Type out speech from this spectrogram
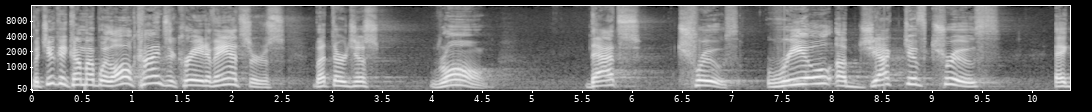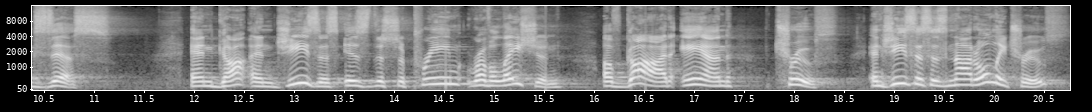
but you could come up with all kinds of creative answers, but they're just wrong. That's truth. Real objective truth exists. And, God, and Jesus is the supreme revelation of God and truth. And Jesus is not only truth,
